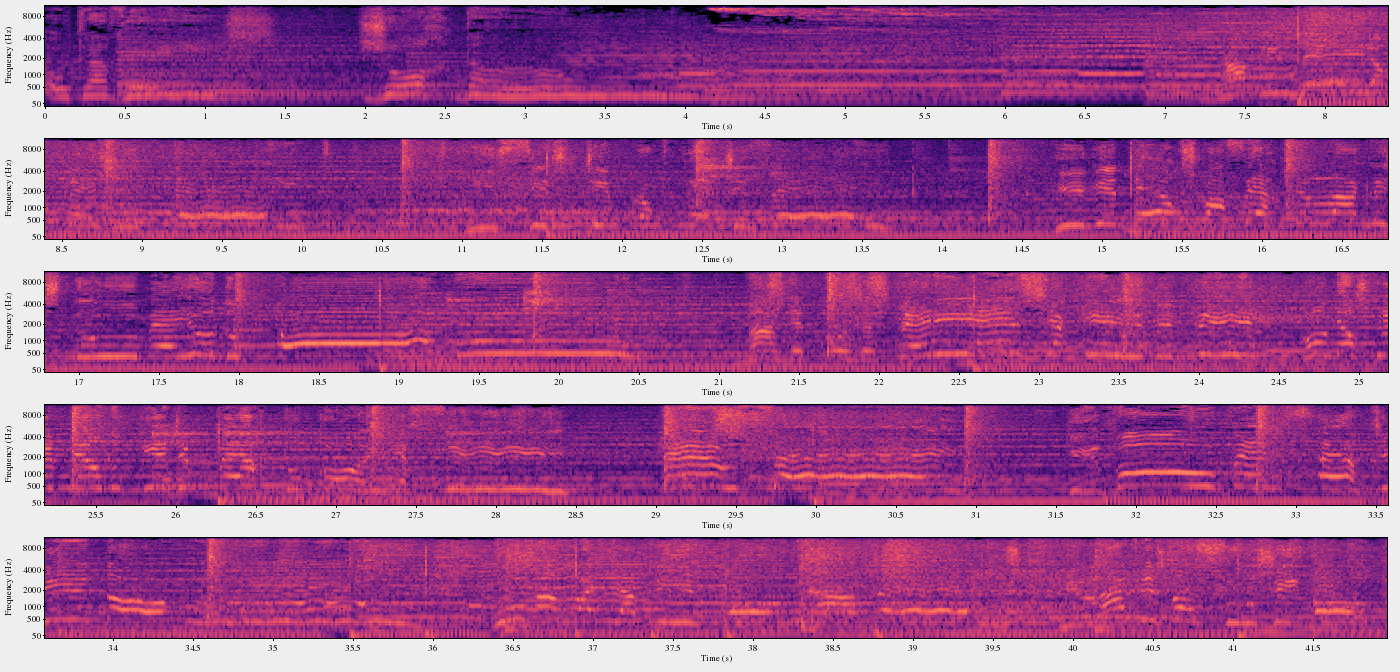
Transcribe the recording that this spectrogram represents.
Outra vez Jordão. Na primeira vez insisti, profetizei e vi Deus fazer milagres no meio do povo. Mas depois da experiência que vivi, com Deus tremendo que de perto conheci sei que vou vencer de novo. O mar vai se abrir outra vez, milagres vão surgir outra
